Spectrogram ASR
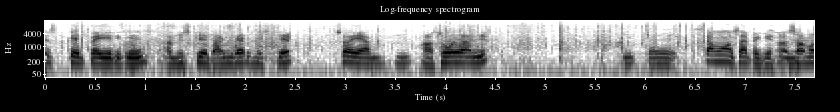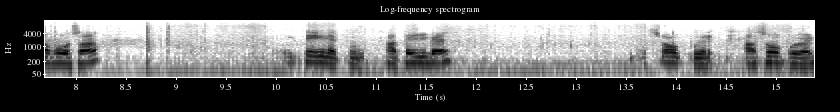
பிஸ்கட் பை இருக்குது ஆ, biscuit. Anchor biscuit. Soya. Soya meat samosa packet ஆ, சமபோசா தேயிலைத்தூள். தேயிலை. சோப்புகள். ஆ, சோப்புகள்.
